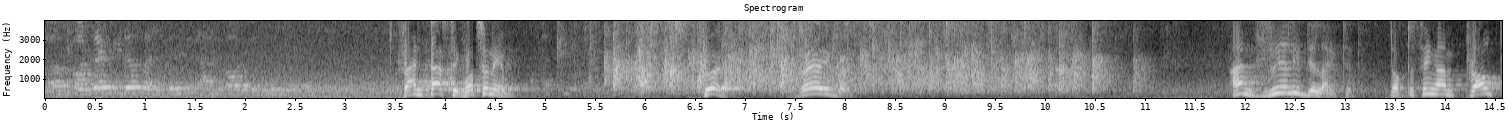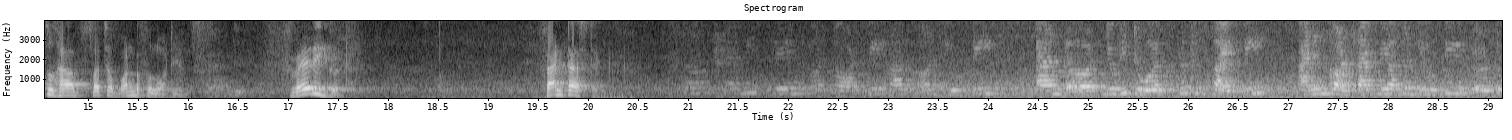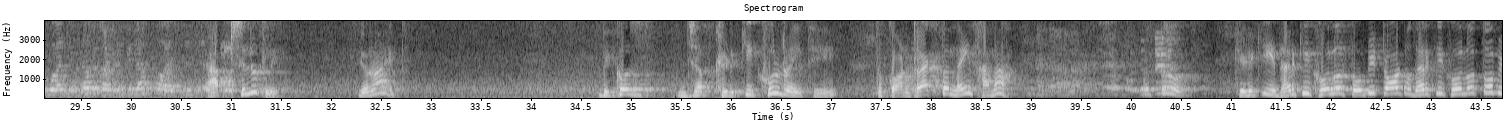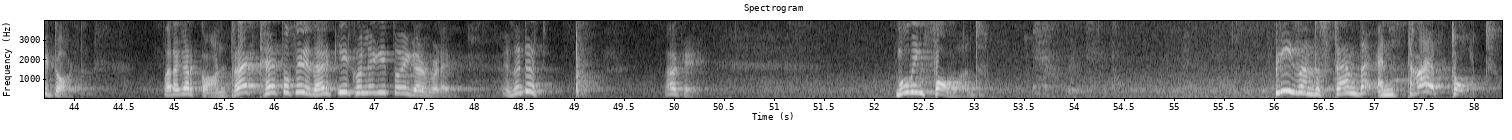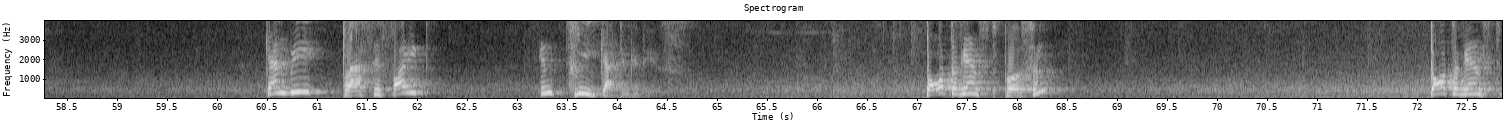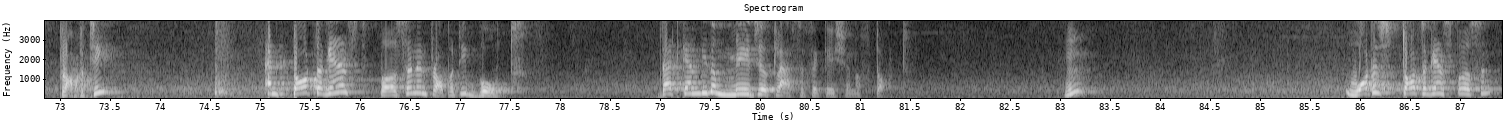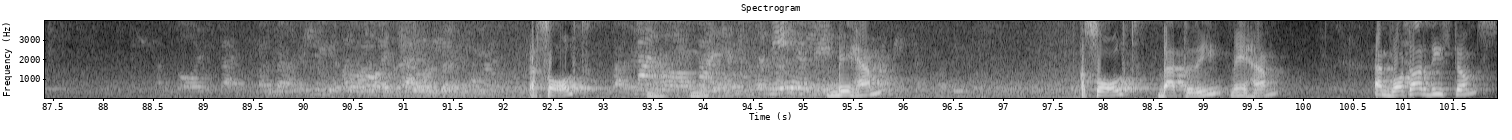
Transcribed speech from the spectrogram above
Uh, contract need consent and or consent. fantastic. What's your name? Good. Very good. I'm really delighted. Dr singh i'm proud to have such a wonderful audience. Very good. Fantastic and uh, duty towards the society and in contract we have the duty uh, towards the particular person. Absolutely. You're right. Because जब खिड़की खुल रही थी तो contract तो नहीं था ना तो खिड़की इधर की खोलो तो भी टॉट उधर की खोलो तो भी टॉट पर अगर कॉन्ट्रैक्ट है तो फिर इधर की खुलेगी तो ही गड़बड़ है isn't it okay moving forward please understand the entire tort can be classified in three categories tort against person, tort against property, and tort against person and property both. That can be the major classification of tort. What is tort against person? Assault, battery, A battery, assault, assault, battery, Assault, ma- madam, mayhem, mayhem, assault, battery, mayhem. And what are these terms?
